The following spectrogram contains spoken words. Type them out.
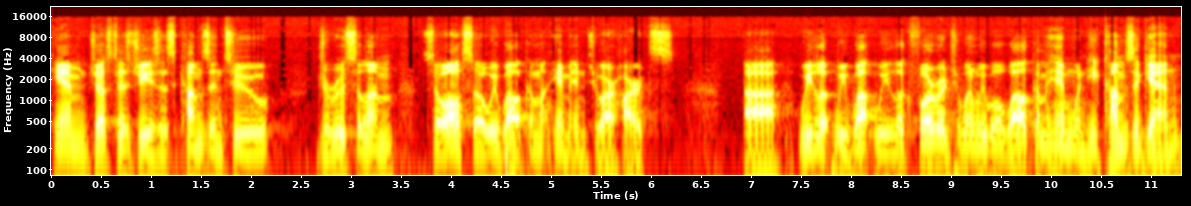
hymn, just as Jesus comes into Jerusalem, so also we welcome him into our hearts. Uh, we, look, we, we look forward to when we will welcome him when he comes again.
